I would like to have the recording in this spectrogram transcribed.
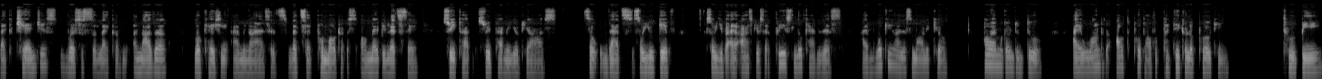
like changes versus like um, another location amino acids, let's say promoters, or maybe let's say three type three prime UTRs. So that's so you give. So if I ask you, say, please look at this. I'm working on this molecule. How am I'm going to do? I want the output of a particular protein to be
